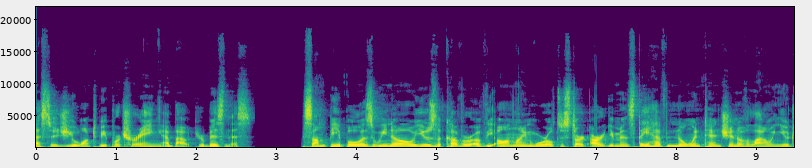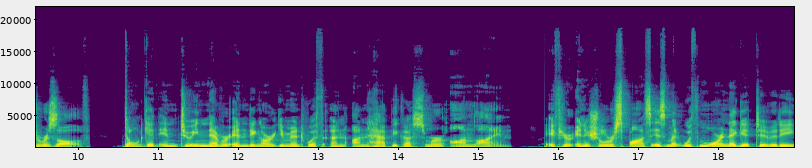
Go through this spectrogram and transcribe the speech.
message you want to be portraying about your business. Some people, as we know, use the cover of the online world to start arguments they have no intention of allowing you to resolve. Don't get into a never ending argument with an unhappy customer online. If your initial response is met with more negativity,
